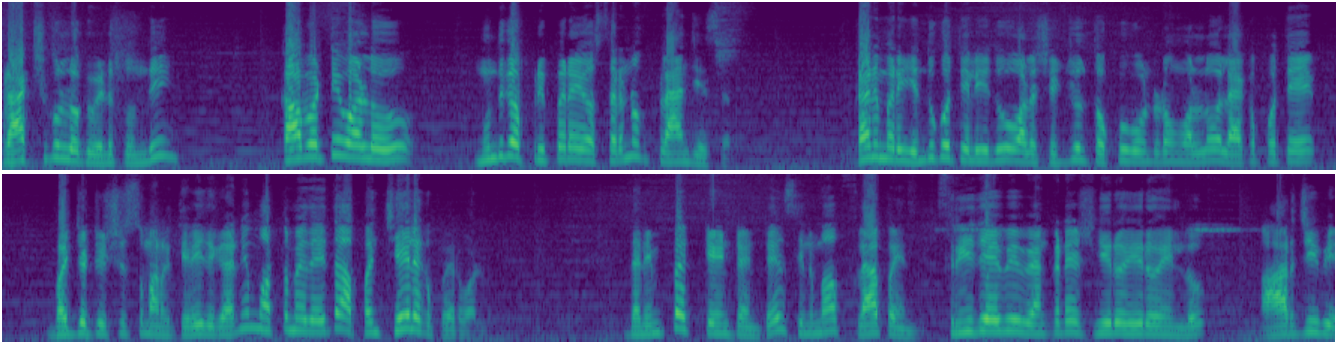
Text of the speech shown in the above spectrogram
ప్రేక్షకుల్లోకి వెళుతుంది. కాబట్టి వాళ్ళు ముందుగా ప్రిపేర్ అయ్యి వస్తారని ఒక ప్లాన్ చేశారు. కానీ మరి ఎందుకో తెలియదు వాళ్ళ షెడ్యూల్ తక్కువగా ఉండడం వల్ల లేకపోతే బడ్జెట్ ఇష్యూస్ మనకు తెలియదు కానీ మొత్తం మీద అయితే ఆ పని చేయలేకపోయారు వాళ్ళు. దాని ఇంపాక్ట్ ఏంటంటే సినిమా ఫ్లాప్ అయింది. శ్రీదేవి వెంకటేష్ హీరో హీరోయిన్లు ఆర్జీవి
